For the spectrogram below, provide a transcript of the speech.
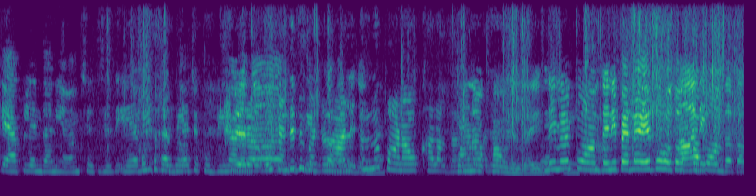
ਕੈਪ ਲੈਂਦਾ ਨਹੀਂ ਆ ਮੈਮ ਛੇਤੀ ਛੇਤੀ। ਇਹ ਆ ਵੀ ਸਰਦੀਆਂ ਚ ਹੁੱਡੀ ਨਾਲ ਫਿਰ ਉਹ ਕਹਿੰਦੇ ਵੀ ਬਟਨ ਨਾਲ ਉਹਨੂੰ ਪਾਣਾ ਔਖਾ ਲੱਗਦਾ। ਪਾਉਣਾ ਔਖਾ ਹੋ ਜਾਂਦਾ ਇਹ। ਨਹੀਂ ਮੈਂ ਪਵਾਉਂਦੇ ਨਹੀਂ। ਪਹਿਲਾਂ ਇਹ ਬਹੁਤ ਔਖਾ ਪਵਾਉਂਦਾ ਤਾਂ।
